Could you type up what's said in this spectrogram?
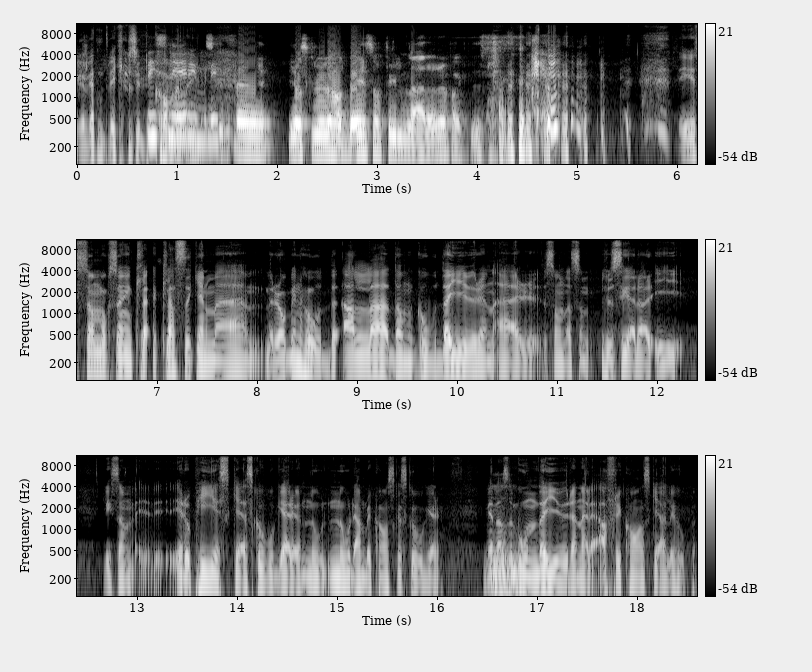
Jag vet inte, vi kanske inte kommer längre. rimligt. Jag skulle vilja ha dig som filmlärare faktiskt. Det är ju som också en kla- klassiker med Robin Hood. Alla de goda djuren är sådana som huserar i liksom europeiska skogar och nord- nordamerikanska skogar. Medan Mm. de onda djuren är afrikanska allihopa.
